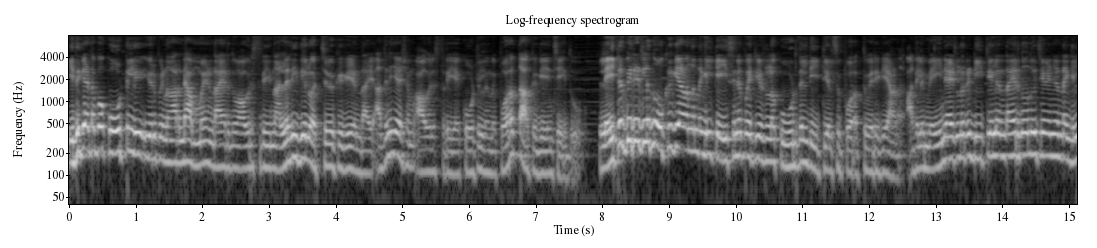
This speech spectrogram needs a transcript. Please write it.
ഇത് കേട്ടപ്പോൾ കോർട്ടിൽ ഈ ഒരു പിണാറിന്റെ അമ്മ ഉണ്ടായിരുന്നു ആ ഒരു സ്ത്രീ നല്ല രീതിയിൽ ഒച്ച വെക്കുകയുണ്ടായി. അതിനുശേഷം ആ ഒരു സ്ത്രീയെ കോർട്ടിൽ നിന്ന് പുറത്താക്കുകയും ചെയ്തു. ലേറ്റർ പീരീഡിൽ നോക്കുകയാണെന്നുണ്ടെങ്കിൽ കേസിനെ പറ്റിയിട്ടുള്ള കൂടുതൽ ഡീറ്റെയിൽസ് പുറത്തു വരികയാണ്. അതിൽ മെയിൻ ആയിട്ടുള്ള ഒരു ഡീറ്റെയിൽ എന്തായിരുന്നു എന്ന് വെച്ച് കഴിഞ്ഞിട്ടുണ്ടെങ്കിൽ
